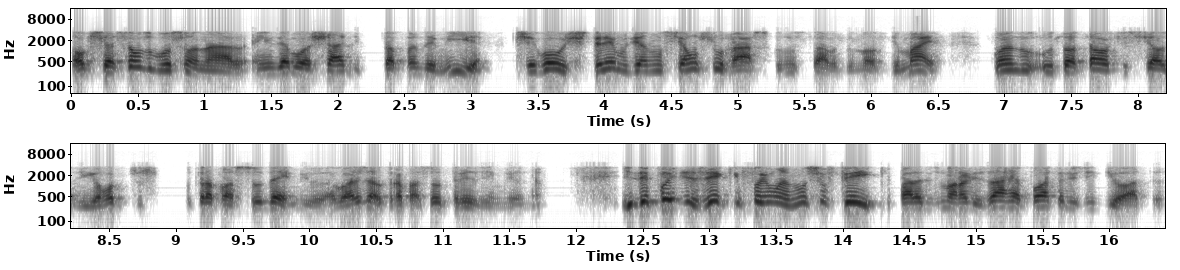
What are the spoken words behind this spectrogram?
A obsessão do Bolsonaro em debochar de, da pandemia chegou ao extremo de anunciar um churrasco no sábado 9 de maio, quando o total oficial de óbitos ultrapassou 10 mil, agora já ultrapassou 13 mil. Né? E depois dizer que foi um anúncio fake para desmoralizar repórteres idiotas.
